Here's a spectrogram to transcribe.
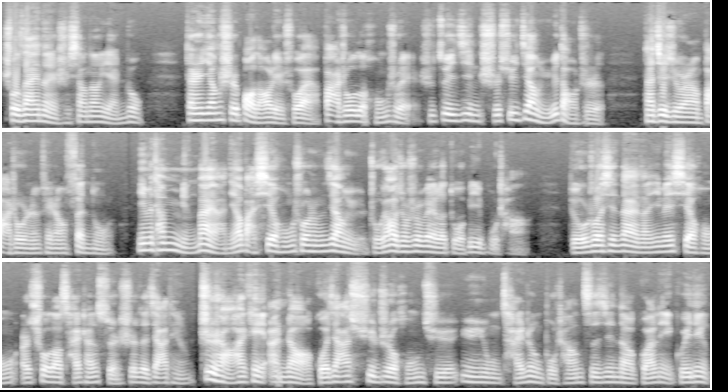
受灾呢也是相当严重。但是央视报道里说呀，霸州的洪水是最近持续降雨导致的，那这就让霸州人非常愤怒了，因为他们明白啊，你要把泄洪说成降雨，主要就是为了躲避补偿。比如说现在呢，因为泄洪而受到财产损失的家庭，至少还可以按照国家蓄滞洪区运用财政补偿资金的管理规定，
